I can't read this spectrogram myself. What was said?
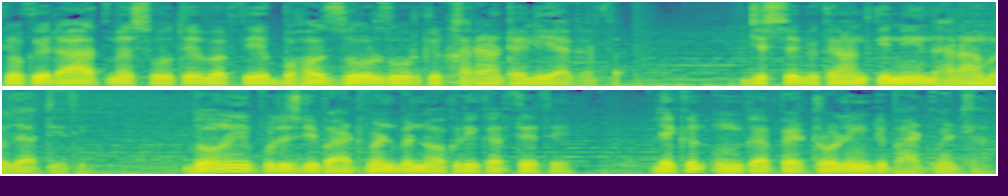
क्योंकि रात में सोते वक्त ये बहुत ज़ोर ज़ोर के खराटे लिया करता, जिससे विक्रांत की नींद हराम हो जाती थी। दोनों ही पुलिस डिपार्टमेंट में नौकरी करते थे, लेकिन उनका पेट्रोलिंग डिपार्टमेंट था।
